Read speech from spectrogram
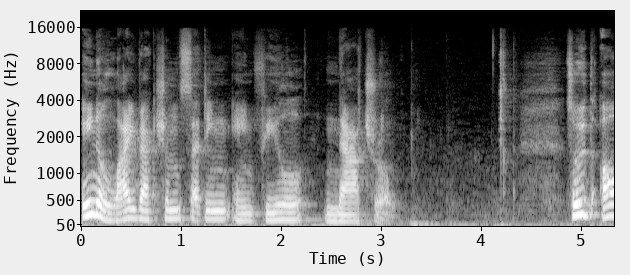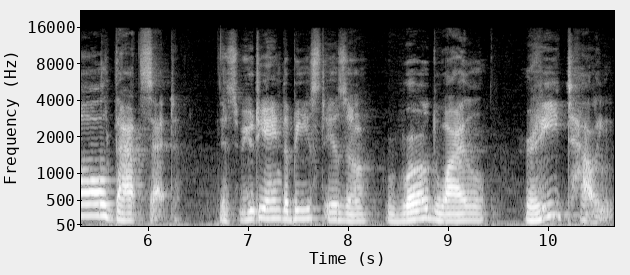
in a live action setting and feel natural. So with all that said, this Beauty and the Beast is a worthwhile retelling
